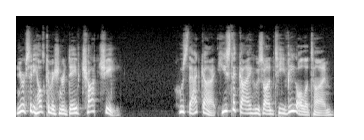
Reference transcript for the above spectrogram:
New York City Health Commissioner Dave Chokshi. Who's that guy? He's the guy who's on TV all the time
